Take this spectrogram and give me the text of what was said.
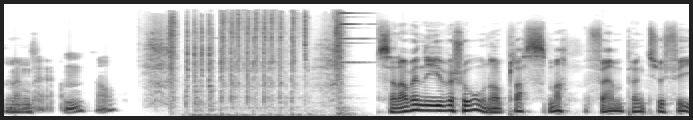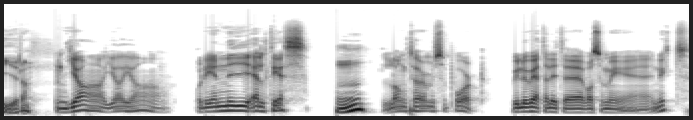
Men, ja. Mm, ja. Sen har vi en ny version av Plasma 5.24. Ja, ja, ja. Och det är en ny LTS. Mm. Long term support. Vill du veta lite vad som är nytt?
